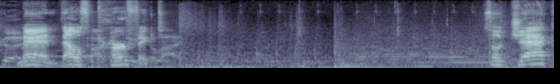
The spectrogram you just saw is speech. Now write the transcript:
Good. Man, that was perfect. So Jack,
